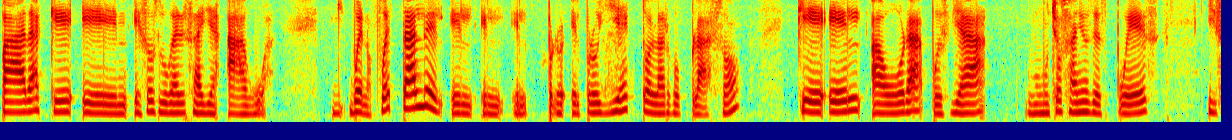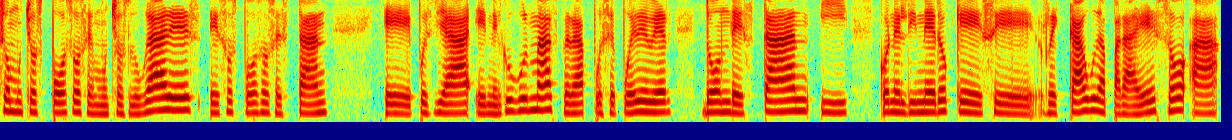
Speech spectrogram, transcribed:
para que en esos lugares haya agua. Bueno, fue tal el, el, el, el proyecto a largo plazo que él ahora, pues ya muchos años después, hizo muchos pozos en muchos lugares, esos pozos están eh, pues ya en el Google Maps, ¿verdad? Pues se puede ver dónde están y con el dinero que se recauda para eso ha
